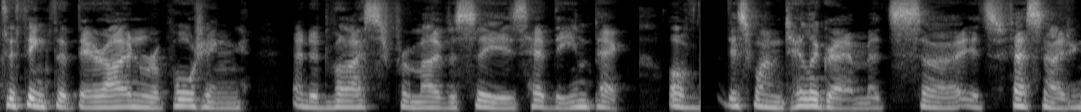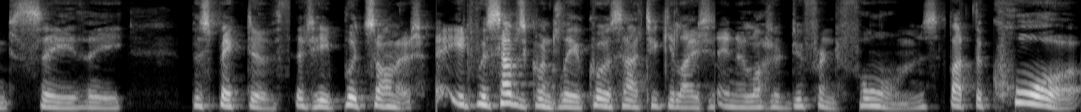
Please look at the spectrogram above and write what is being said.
to think that their own reporting and advice from overseas had the impact of this one telegram. It's uh, it's fascinating to see the perspective that he puts on it. It was subsequently, of course, articulated in a lot of different forms, but the core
